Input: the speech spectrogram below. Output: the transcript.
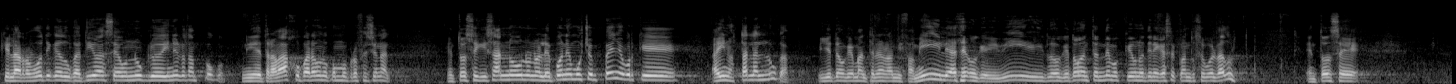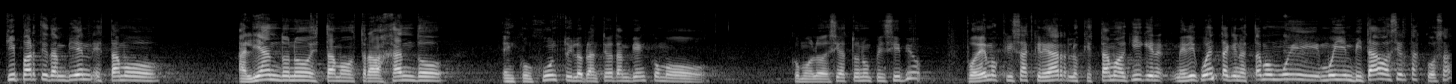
que la robótica educativa sea un núcleo de dinero tampoco, ni de trabajo para uno como profesional. Entonces quizás no, uno no le pone mucho empeño porque ahí no están las lucas. Y yo tengo que mantener a mi familia, tengo que vivir, y lo que todos entendemos que uno tiene que hacer cuando se vuelve adulto. Entonces, ¿qué parte también estamos aliándonos, estamos trabajando en conjunto y lo planteo también como, como lo decías tú en un principio, podemos quizás crear los que estamos aquí, que me di cuenta que no estamos muy, muy invitados a ciertas cosas,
